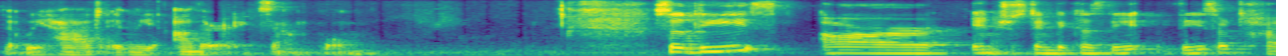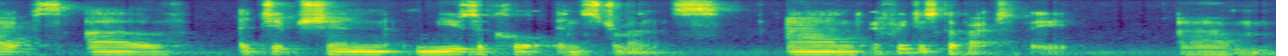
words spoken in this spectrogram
that we had in the other example. So these are interesting because the, these are types of Egyptian musical instruments. And if we just go back to the, um,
